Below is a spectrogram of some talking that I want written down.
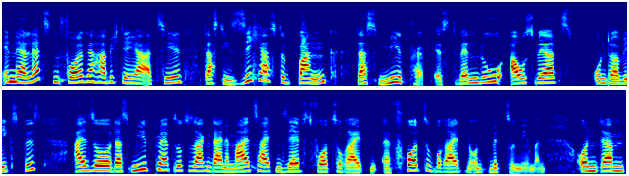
In der letzten Folge habe ich dir ja erzählt, dass die sicherste Bank das Meal Prep ist, wenn du auswärts unterwegs bist. Also das Meal Prep sozusagen deine Mahlzeiten selbst vorzureiten, äh, vorzubereiten und mitzunehmen. Und ähm,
